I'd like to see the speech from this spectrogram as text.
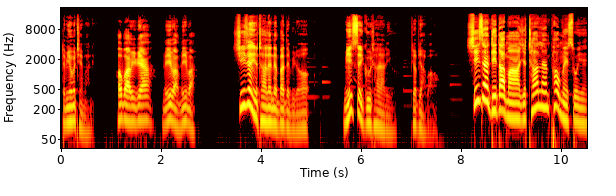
တမျိုးမထင်ပါနဲ့ဟုတ်ပါပြီဗျာမေးပါမေးပါရှီးစံယထာလန်နဲ့ပတ်သက်ပြီးတော့မင်းစိတ်ကူးထားတာတွေကိုပြောပြပါဦးရှီးစံဒေတာမှာယထာလန်ဖောက်မယ်ဆိုရင်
